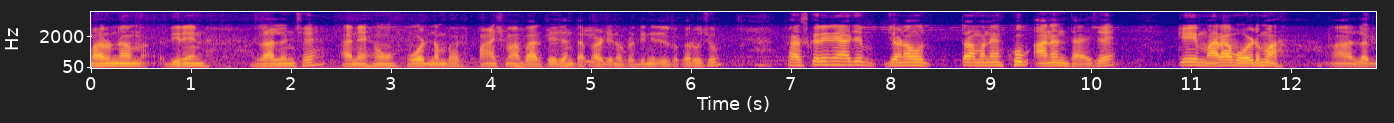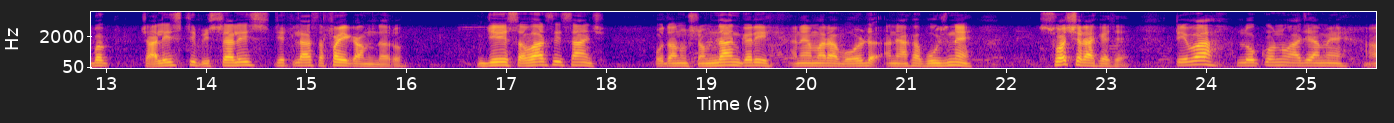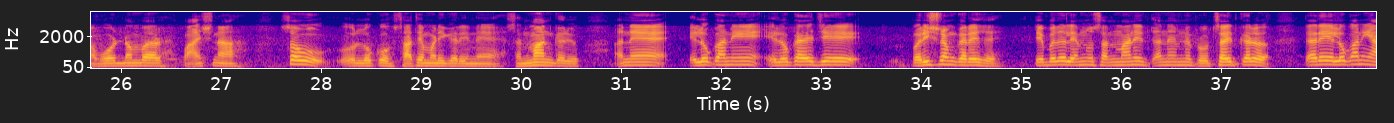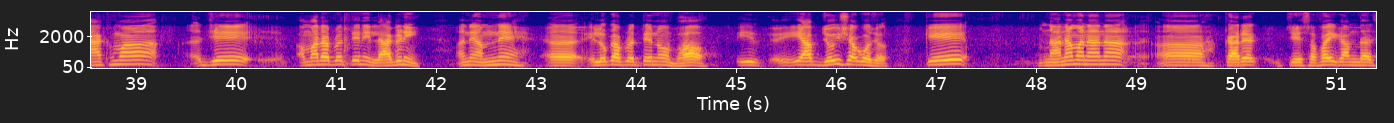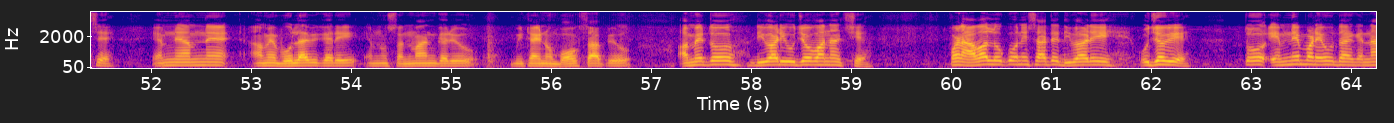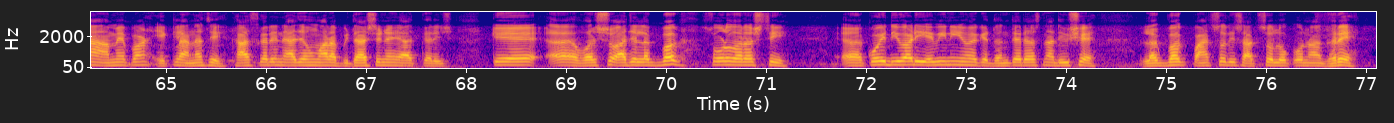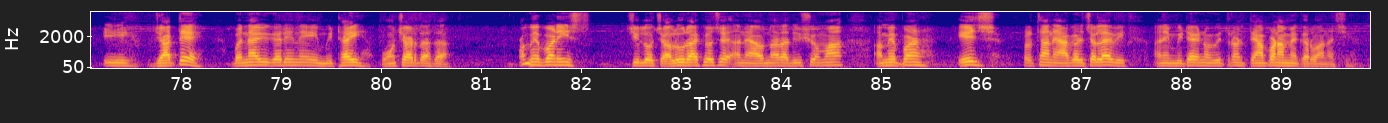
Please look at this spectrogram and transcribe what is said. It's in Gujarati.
મારું નામ ધીરેન લાલન છે અને હું વોર્ડ નંબર પાંચમાં ભારતીય જનતા પાર્ટીનું પ્રતિનિધિત્વ કરું છું. ખાસ કરીને આજે જણાવતા મને ખૂબ આનંદ થાય છે કે મારા વોર્ડમાં લગભગ ચાલીસથી પિસ્તાલીસ જેટલા સફાઈ કામદારો, જે સવારથી સાંજ પોતાનું શ્રમદાન કરી અને અમારા વોર્ડ અને આખા ભુજને સ્વચ્છ રાખે છે. તેવા લોકોનું આજે અમે વોર્ડ નંબર પાંચના સૌ લોકો સાથે મળી કરીને સન્માન કર્યું. અને એ લોકોની, એ લોકોએ જે પરિશ્રમ કરે છે, તે બદલ એમનું સન્માનિત અને એમને પ્રોત્સાહિત કર્યો. ત્યારે એ લોકોની આંખમાં જે અમારા પ્રત્યેની લાગણી અને અમને એ લોકો પ્રત્યેનો ભાવ, એ એ આપ જોઈ શકો છો કે નાનામાં નાના કાર્ય, જે સફાઈ કામદાર છે, એમને અમને, અમે બોલાવી કરી, એમનું સન્માન કર્યું, મીઠાઈનું બોક્સ આપ્યું અમે તો દિવાળી ઉજવવાના જ છે. પણ આવા લોકોની સાથે દિવાળી ઉજવીએ, તો એમને પણ એવું થાય કે ના, અમે પણ એકલા નથી. ખાસ કરીને આજે હું મારા પિતાશ્રીને યાદ કરીશ કે વર્ષો, આજે લગભગ સોળ વર્ષથી કોઈ દિવાળી એવી નહીં હોય કે ધનતેરસના દિવસે લગભગ પાંચસોથી સાતસો લોકોના ઘરે એ જાતે બનાવી કરીને એ મીઠાઈ પહોંચાડતા હતા. અમે પણ એ ચીલો ચાલુ રાખ્યો છે અને આવનારા દિવસોમાં અમે પણ એ જ પ્રથાને આગળ ચલાવી અને મીઠાઈનું વિતરણ ત્યાં પણ અમે કરવાના છીએ.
